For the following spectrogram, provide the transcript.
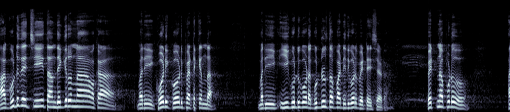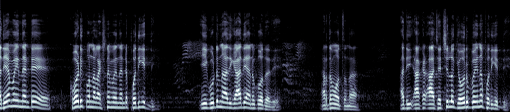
ఆ గుడ్డు తెచ్చి తన దగ్గరున్న ఒక మరి కోడి కోడి పెట్ట కింద మరి ఈ గుడ్డు కూడా గుడ్లతో పాటు ఇది కూడా పెట్టేశాడు. పెట్టినప్పుడు అదేమైందంటే కోడికి ఉన్న లక్షణం ఏంటంటే పొదిగిద్ది. ఈ గుడ్డు నాది కాదే అనుకోదు అది. అర్థమవుతుందా? అది అక్కడ ఆ చర్చిలోకి ఎవరు పోయినా పొదిగిద్ది.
